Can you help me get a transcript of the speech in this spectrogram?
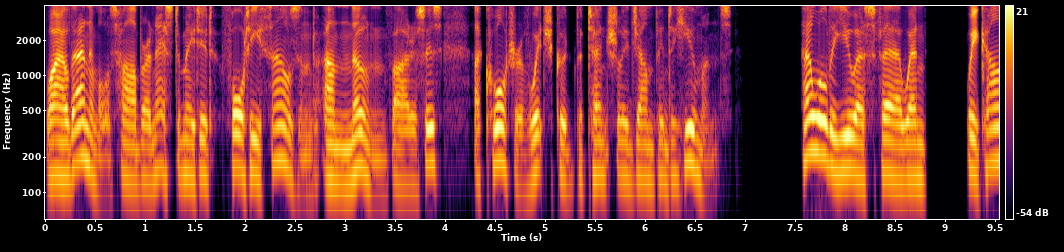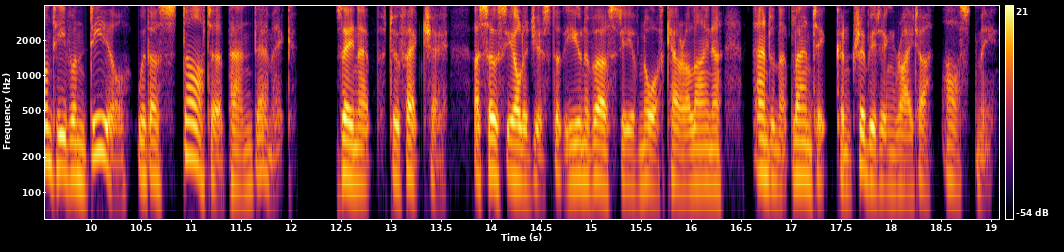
Wild animals harbour an estimated 40,000 unknown viruses, a quarter of which could potentially jump into humans. How will the US fare when, We can't even deal with a starter pandemic. Zeynep Tufekci, a sociologist at the University of North Carolina and an Atlantic contributing writer, asked me.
